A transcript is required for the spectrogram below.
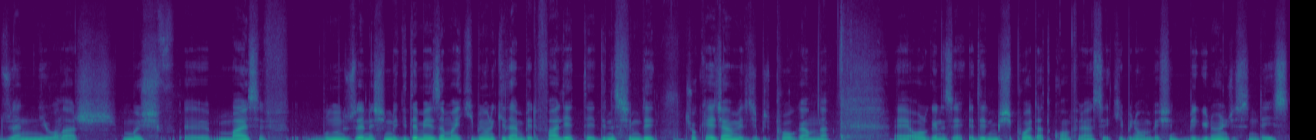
düzenliyorlarmış. E, maalesef bunun üzerine şimdi gidemeyiz ama 2012'den beri faaliyetteydiniz. Şimdi çok heyecan verici bir programla e, organize edilmiş Poedat Konferansı 2015'in bir gün öncesindeyiz.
